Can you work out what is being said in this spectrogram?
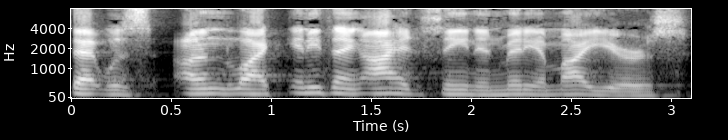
that was unlike anything I had seen in many of my years.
